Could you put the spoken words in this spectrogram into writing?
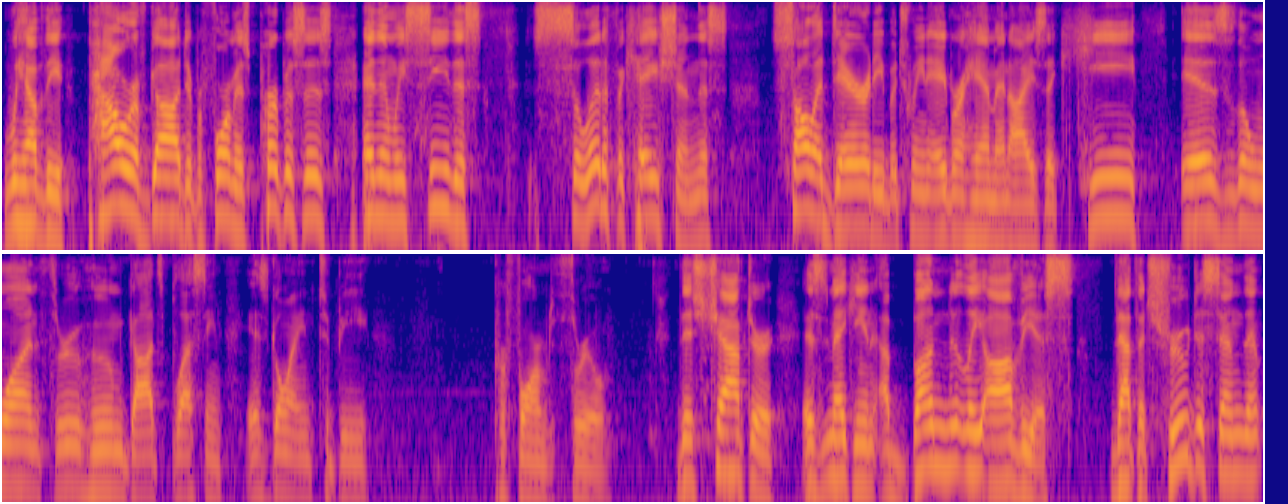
we have the power of God to perform his purposes, and then we see this solidification, this solidarity between Abraham and Isaac. He is the one through whom God's blessing is going to be performed through. This chapter is making abundantly obvious that the true descendant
